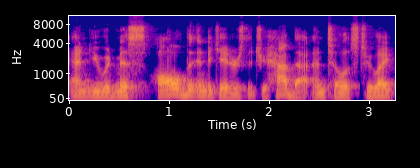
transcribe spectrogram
And you would miss all of the indicators that you had that until it's too late.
